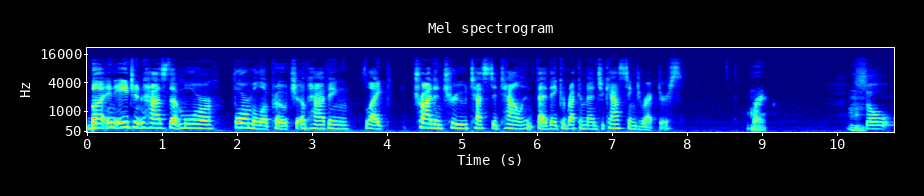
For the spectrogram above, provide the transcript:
but an agent has that more formal approach of having like tried and true tested talent that they could recommend to casting directors. Right. So,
